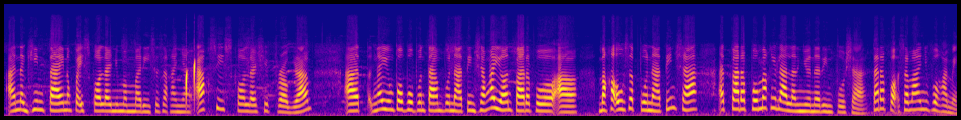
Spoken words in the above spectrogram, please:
ah, naghintay ng pa-scholar ni Ma'am Marisa sa kanyang AXI Scholarship Program. At ngayon po pupuntahan po natin siya ngayon para po ah, makausap po natin siya at para po makilala nyo na rin po siya. Tara po, samahan niyo po kami.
